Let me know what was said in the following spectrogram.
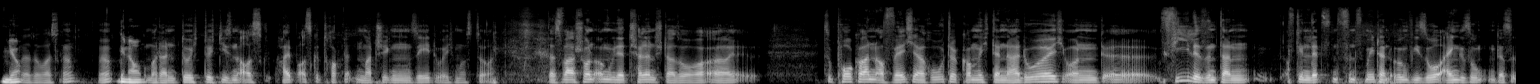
ja, oder sowas, ne? Ja? genau. Wo man dann durch, durch diesen aus, halb ausgetrockneten, matschigen See durch musste. Und das war schon irgendwie eine Challenge, da so äh, zu pokern, auf welcher Route komme ich denn da durch. Und äh, viele sind dann auf den letzten fünf Metern irgendwie so eingesunken, dass sie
